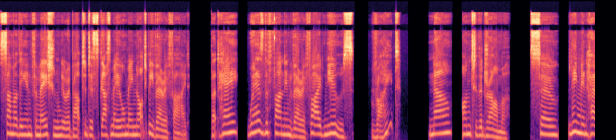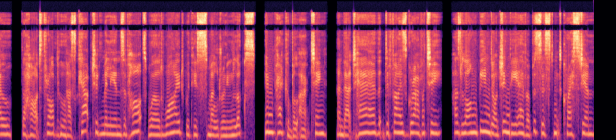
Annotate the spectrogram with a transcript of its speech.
some of the information we're about to discuss may or may not be verified. But hey, where's the fun in verified news? Right? Now, on to the drama. So, Lee Min Ho, the heartthrob who has captured millions of hearts worldwide with his smoldering looks, impeccable acting, and that hair that defies gravity, has long been dodging the ever-persistent question,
